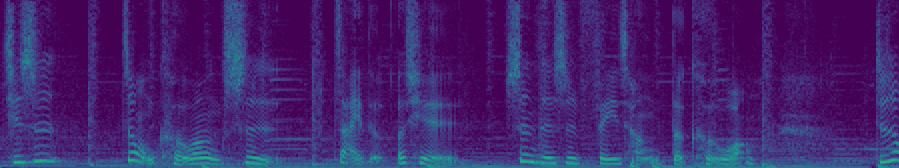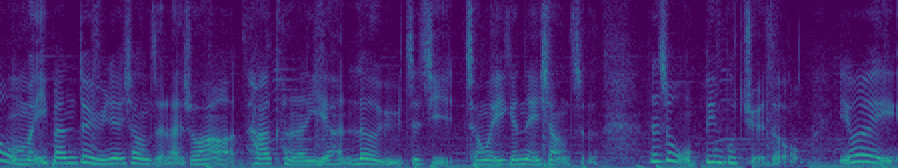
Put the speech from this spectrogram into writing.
其实这种渴望是在的，而且。甚至是非常的渴望，就是我们一般对于内向者来说，他他可能也很乐于自己成为一个内向者，但是我并不觉得哦，因为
